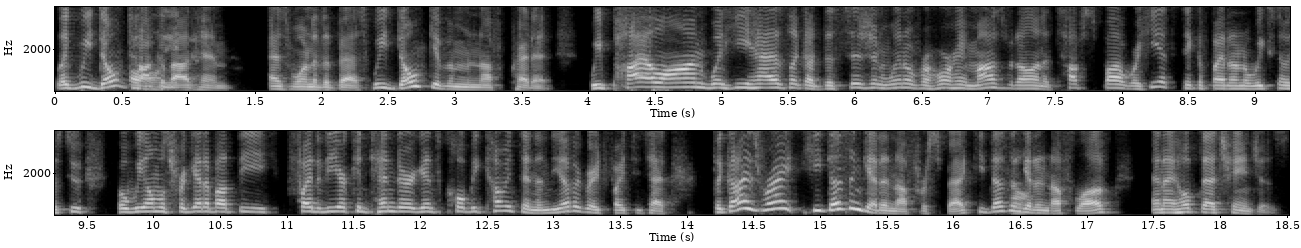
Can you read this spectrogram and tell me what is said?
Like we don't talk Oh, about yeah. him as one of the best. We don't give him enough credit. We pile on when he has like a decision win over Jorge Masvidal in a tough spot where he had to take a fight on a week's notice too. But we almost forget about the fight of the year contender against Colby Covington and the other great fights he's had. The guy's right. He doesn't get enough respect. He doesn't No. get enough love. And I hope that changes.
